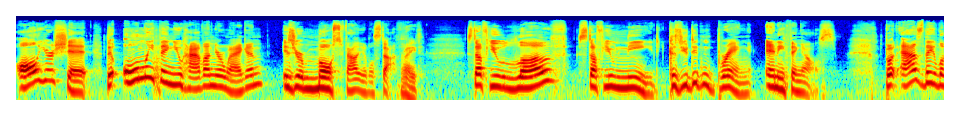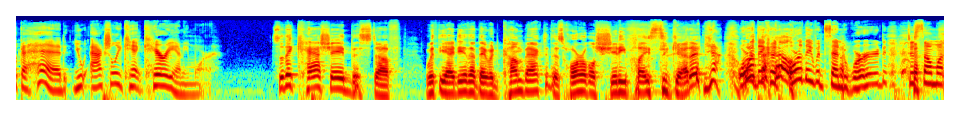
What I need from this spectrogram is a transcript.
all your shit. The only thing you have on your wagon is your most valuable stuff. Right. Stuff you love, stuff you need, because you didn't bring anything else. But as they look ahead, you actually can't carry anymore. So they cached this stuff with the idea that they would come back to this horrible, shitty place to get it. Yeah. Or What they the could hell? or they would send word to someone.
